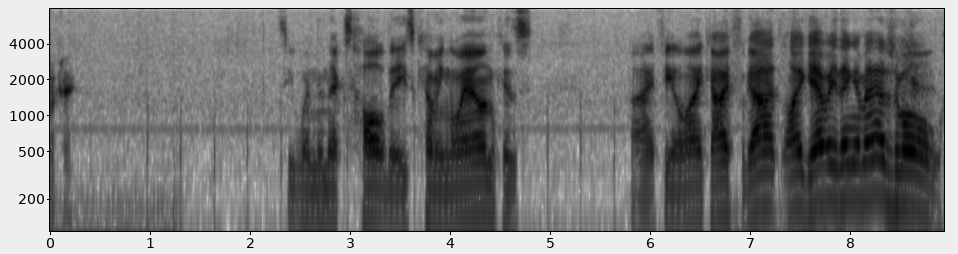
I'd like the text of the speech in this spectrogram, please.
Okay. See when the next holiday's coming around, because I feel like I forgot like everything imaginable.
